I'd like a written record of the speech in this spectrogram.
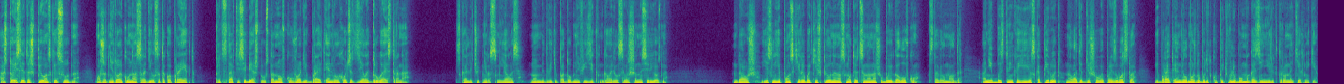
А что, если это шпионское судно? Может, не только у нас родился такой проект? Представьте себе, что установку вроде Bright Anvil хочет сделать другая страна. Скали чуть не рассмеялась, но медведеподобный физик говорил совершенно серьезно. «Да уж, если японские рыбаки-шпионы насмотрятся на нашу боеголовку», — вставил Малдер, «они быстренько ее скопируют, наладят дешевое производство, и Брайт Энвилл можно будет купить в любом магазине электронной техники».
